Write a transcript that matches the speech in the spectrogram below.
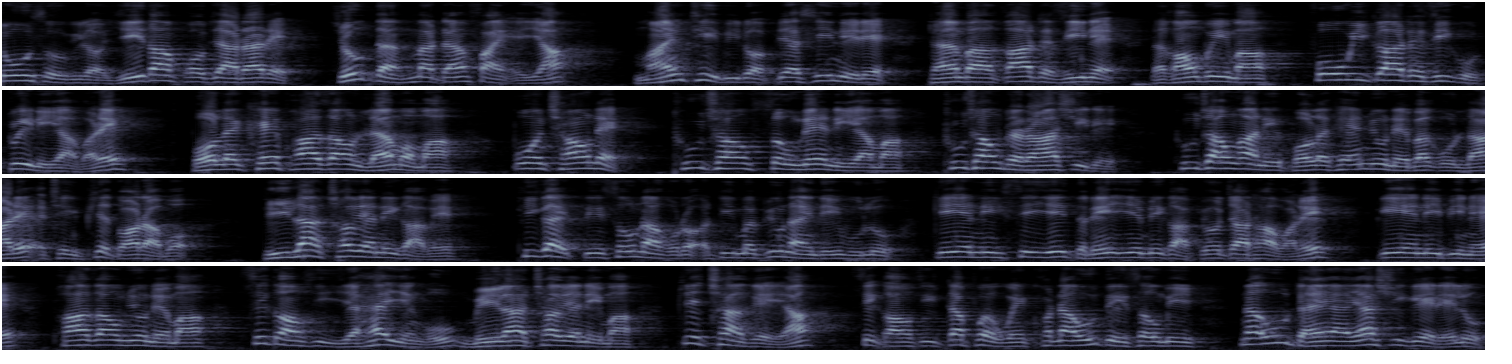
တိုးဆိုပြီးတော့ရေးသားဖော်ပြထားတဲ့ရုပ်တံမှတ်တမ်းဖိုင်အရာမိုင်းထိပြီးတော့ပျက်စီးနေတဲ့ဒံပါကားတစ်စီးနဲ့၎င်းဘေးမှာ4 wheel ကားတစ်စီးကိုတွေ့နေရပါတယ်။ဘော်လက်ခဲဖားဆောင်လမ်းပေါ်မှာပွန်ချောင်းနဲ့ထူးချောင်းစုံတဲ့နေရာမှာထူးချောင်းတရားရှိတယ်။ထူးချောင်းကနေဘော်လက်ခဲမြို့နယ်ဘက်ကိုလာတဲ့အချိန်ဖြစ်သွားတာပေါ့။ဒီလ6ရက်နေ့ကပဲ ထိခိုက်သေးဆုံးတာကိုတော့အတိမပြုတ်နိုင်သေးဘူးလို့ KNY စစ်ရေးသတင်းအရင်းမြစ်ကပြောကြားထားပါတယ်။ KNY ပြည်နယ်ဖားဆောင်မြို့နယ်မှာစစ်ကောင်စီရဟတ်ရင်ကိုမေလ6ရက်နေ့မှာပြစ်ချခဲ့ရာစစ်ကောင်စီတပ်ဖွဲ့ဝင်9ဦးသေဆုံးပြီး2ဦးဒဏ်ရာရရှိခဲ့တယ်လို့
